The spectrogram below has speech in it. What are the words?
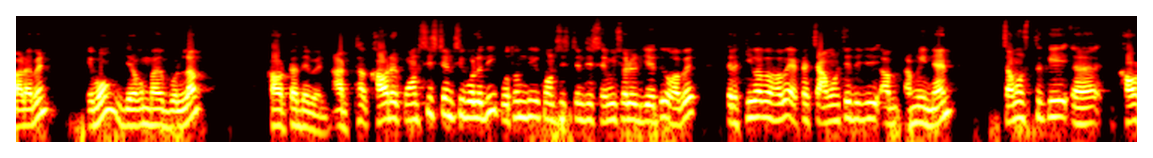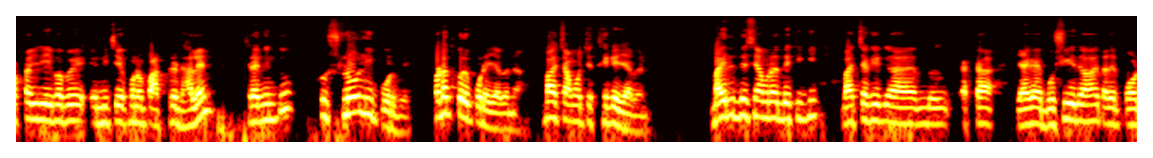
বাড়াবেন এবং যেরকম ভাবে বললাম, খাবারটা দেবেন। আর খাবারের কনসিস্টেন্সি বলে দিই। প্রথম দিকে কনসিস্টেন্সি সেমি সলিড যেহেতু হবে সেটা কীভাবে হবে? একটা চামচে যদি আপনি নেন, চামচ থেকে খাবারটা যদি এইভাবে নিচে কোনো পাত্রে ঢালেন, সেটা কিন্তু খুব স্লোলি পড়বে। হঠাৎ করে পড়ে যাবে না বা চামচে থেকে যাবে না। বাইরের দেশে আমরা দেখি কি, বাচ্চাকে একটা জায়গায় বসিয়ে দেওয়া হয়, তাদের পট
